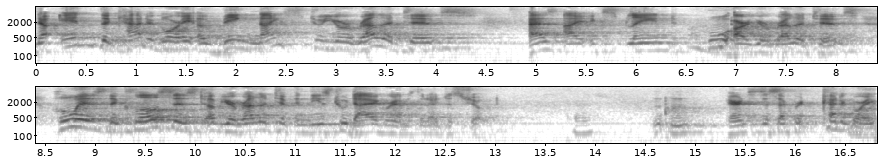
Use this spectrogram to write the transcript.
Now, in the category of being nice to your relatives, as I explained, who are your relatives? Who is the closest of your relative in these two diagrams that I just showed? Mm-mm. Parents is a separate category.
